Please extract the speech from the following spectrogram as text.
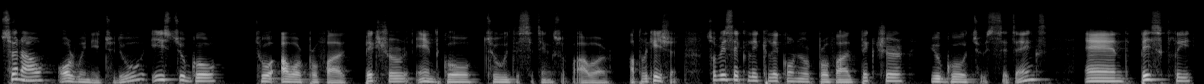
So now all we need to do is to go to our profile picture and go to the settings of our application. So basically click on your profile picture you go to settings and basically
